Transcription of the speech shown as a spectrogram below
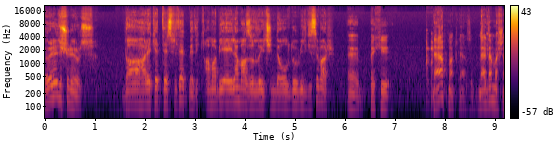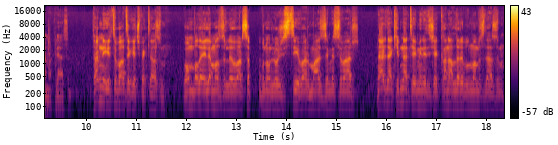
Öyle düşünüyoruz. Daha hareket tespit etmedik ama bir eylem hazırlığı içinde olduğu bilgisi var. Ee, peki ne yapmak lazım? Nereden başlamak lazım? Temle irtibata geçmek lazım. Bombalı eylem hazırlığı varsa bunun lojistiği var, malzemesi var. Nereden kimden temin edecek kanalları bulmamız lazım.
